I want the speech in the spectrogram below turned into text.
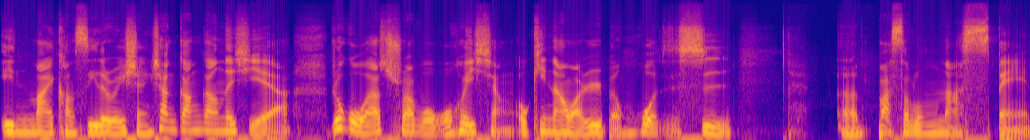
in my consideration。像刚刚那些啊，如果我要 travel，我会想 Okinawa 日本或者是 呃，巴塞隆纳，Spain。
